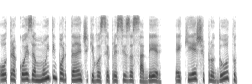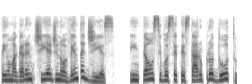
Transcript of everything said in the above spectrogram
Outra coisa muito importante que você precisa saber é que este produto tem uma garantia de 90 dias. Então, se você testar o produto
